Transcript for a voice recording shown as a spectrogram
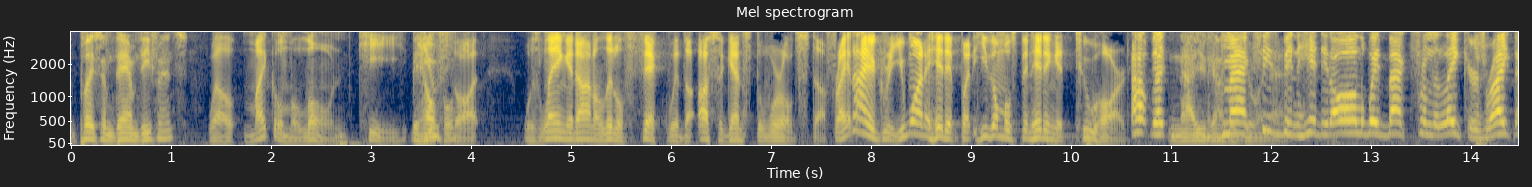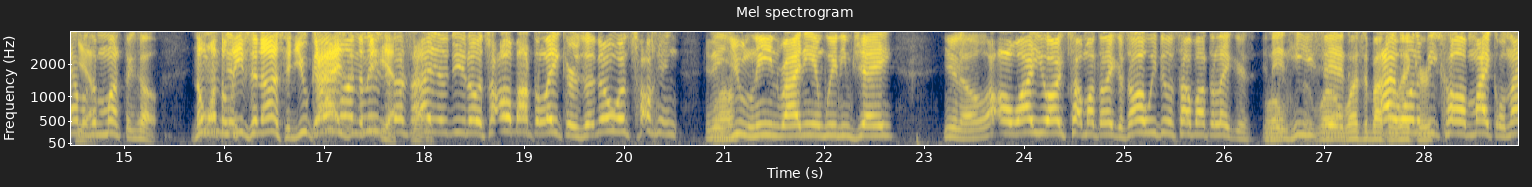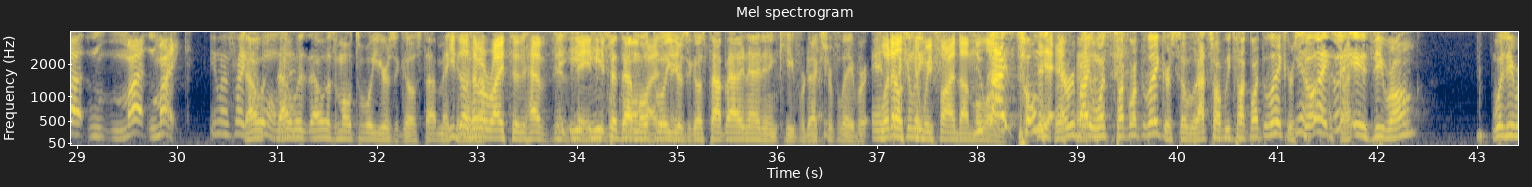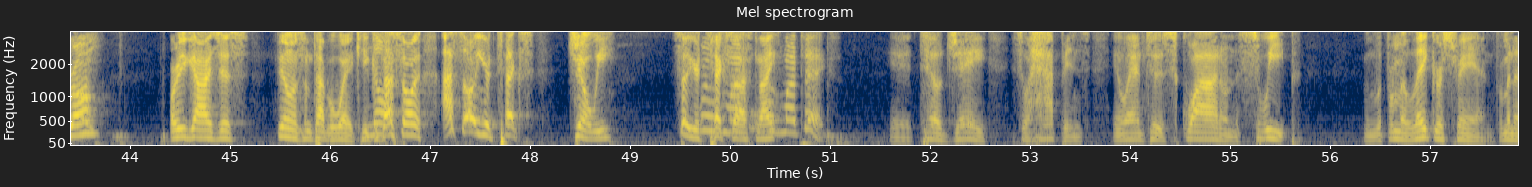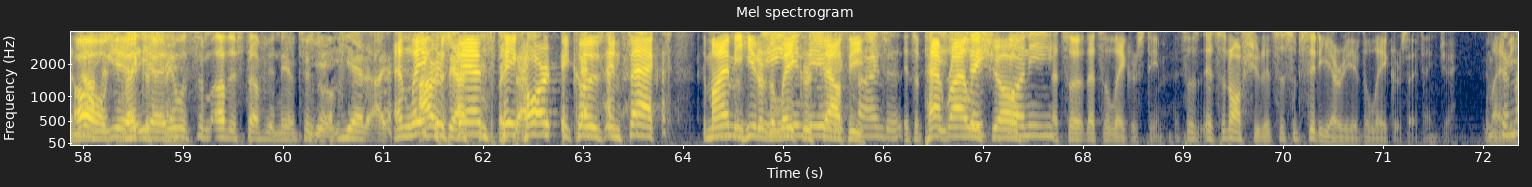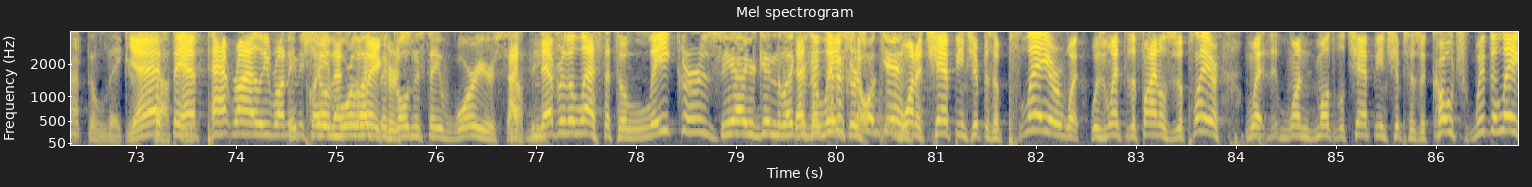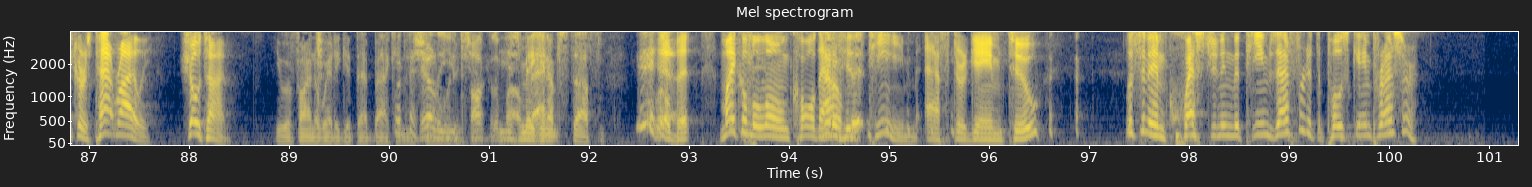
Play some damn defense. Well, Michael Malone, key, Be you helpful. thought was laying it on a little thick with the us against the world stuff, right? And I agree. You want to hit it, but he's almost been hitting it too hard. Out- uh, Now you guys are Max, doing he's that. been hitting it all the way back from the Lakers, right? That was a month ago. No He's one just- believes in us, and you guys no one in the media. in us. Right. I, you know, it's all about the Lakers. No one's talking. And then Well- you lean right in with him, Jay. You know, oh, why are you always talking about the Lakers? All we do is talk about the Lakers. And Well, then he well, said, was about I want to be called Michael, not not Mike. You know, it's like, That come was on, that man. was that was multiple years ago. Stop making. He does it have a right to have his He, name. he said that call him by multiple years name. ago. Stop adding that in, Key, for the extra flavor. And What else can we find on You Malone? guys told me that everybody wants to talk about the Lakers, so that's why we talk about the Lakers. so, like, is he wrong? Was he wrong? Or are you guys just feeling some type of way, Key? Because No. I saw I saw your text, Joey. Saw your What was text my- last what night. was my text? Yeah, tell Jay it's what happens and what happened to the squad on the sweep. From a Lakers fan, from an Oh, anonymous yeah, Lakers yeah. fan. It was some other stuff in there, too, yeah, yeah. I- And Lakers fans take that. heart because, in fact, the Miami Heat are the Lakers Southeast. kinda- It's a Pat Riley show. funny. That's a that's a Lakers team. It's a, it's an offshoot. It's a subsidiary of the Lakers, I think, Jay. Miami They're not the Lakers. Yes, they have Pat Riley running They the play show. That's more the like Lakers. the Golden State Warriors. Uh, Southeast. Nevertheless, that's a Lakers. See how you're getting the Lakers That's a into Lakers the show again. won a championship as a player. Went, was went to the finals as a player. Went, won multiple championships as a coach with the Lakers. Pat Riley. Showtime. You would find a way to get that back in the, the show. hell are you talking You're just about, making Max? up stuff. A little bit. Michael Malone called out his bit. team after game two. Listen to him questioning the team's effort at the post game presser.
